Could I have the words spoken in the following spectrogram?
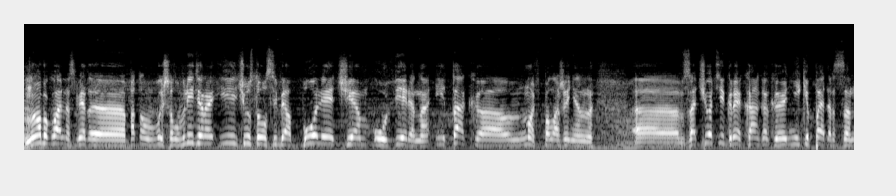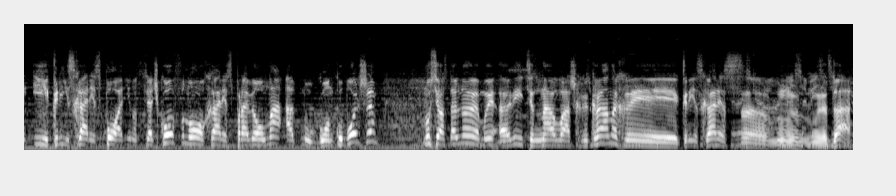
Но буквально смет, э, потом вышел в лидеры и чувствовал себя более чем уверенно. И так э, вновь положение э, в зачете. Грег Ханкок, Ники Петерсон и Крис Харрис по 11 очков. Но Харрис провел на одну гонку больше. Ну, все остальное мы видите на ваших экранах. И Крис Харрис, э, да,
